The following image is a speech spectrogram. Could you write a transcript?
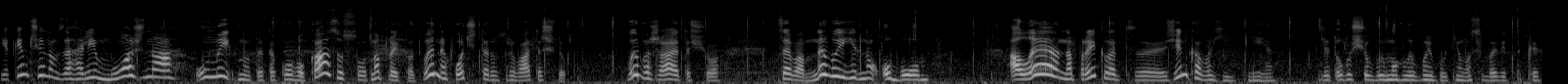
Яким чином взагалі можна уникнути такого казусу? От, наприклад, ви не хочете розривати шлюб. Ви вважаєте, що це вам невигідно обом. Але, наприклад, е, жінка вагітніє для того, щоб ви могли в майбутньому себе від таких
